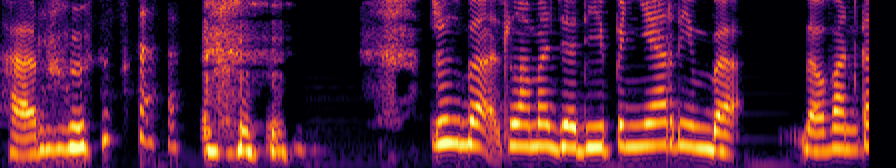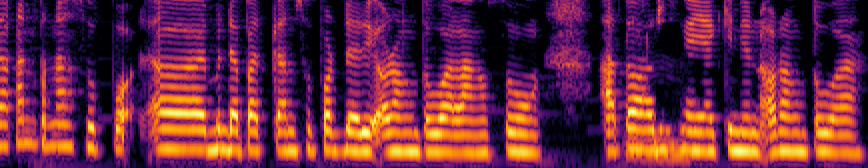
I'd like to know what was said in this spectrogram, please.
Harus. Terus mbak selama jadi penyiar nih mbak, Mbak Vanka kan pernah support uh, mendapatkan support dari orang tua langsung atau hmm. harus ngeyakinin orang tua.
